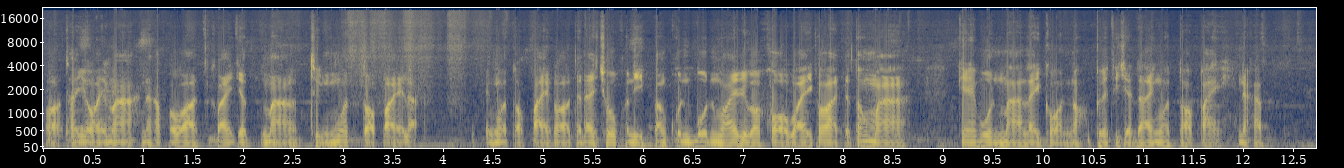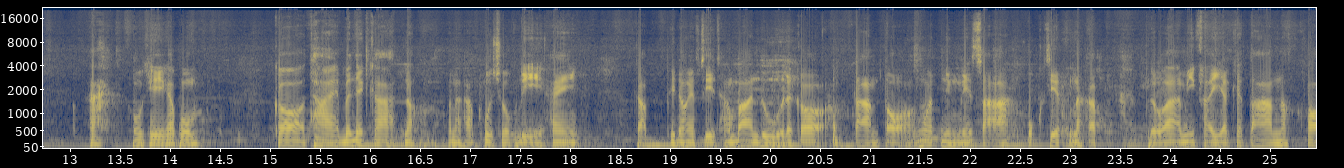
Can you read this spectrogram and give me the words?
ก็ทยอยมานะครับ เพราะว่าใกล้จะมาถึงงวดต่อไปละถึงงวดต่อไปก็จะได้โชคกันอีกบางคนบนไว้หรือว่าขอไว้ก็อาจจะต้องมาแก้บนมาอะไรก่อนเนาะเพื่อที่จะได้งวดต่อไปนะครับอะโอเคครับผม ก็ถ่ายบรรยากาศเนาะนะครับ ผู้โชคดีให้ กับพี่น้อง FC ทางบ้านดู แล้วก็ตามต่องวด 1 เมษา67 นะครับเผื่อว่ามีใครอยากจะตามเนาะก็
